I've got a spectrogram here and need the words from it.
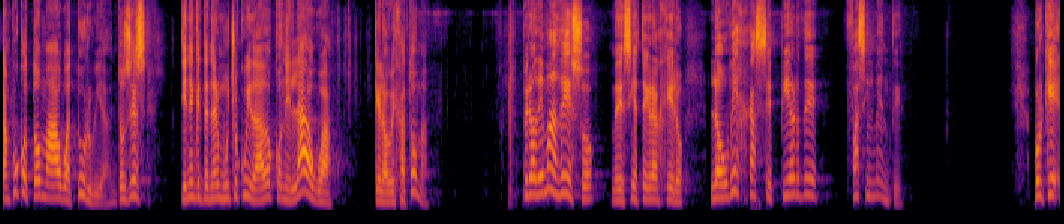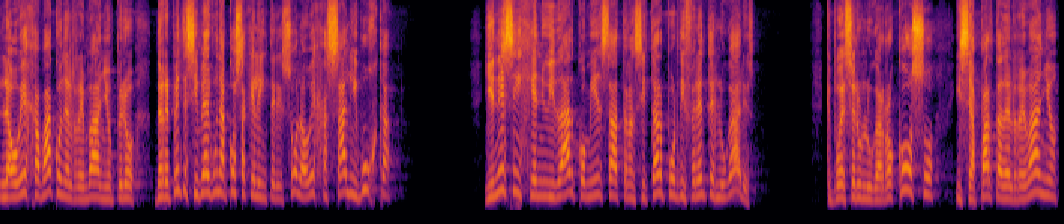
tampoco toma agua turbia. Entonces, tienen que tener mucho cuidado con el agua que la oveja toma. Pero además de eso, me decía este granjero, la oveja se pierde fácilmente. Porque la oveja va con el rebaño, pero de repente si ve alguna cosa que le interesó, la oveja sale y busca. Y en esa ingenuidad comienza a transitar por diferentes lugares, que puede ser un lugar rocoso y se aparta del rebaño,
